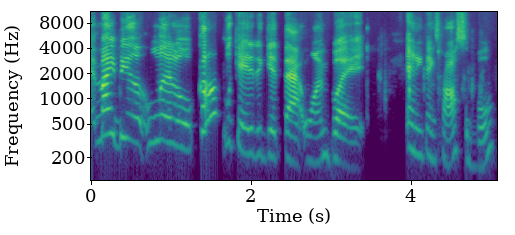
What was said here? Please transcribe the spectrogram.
It might be a little complicated to get that one, but anything's possible.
